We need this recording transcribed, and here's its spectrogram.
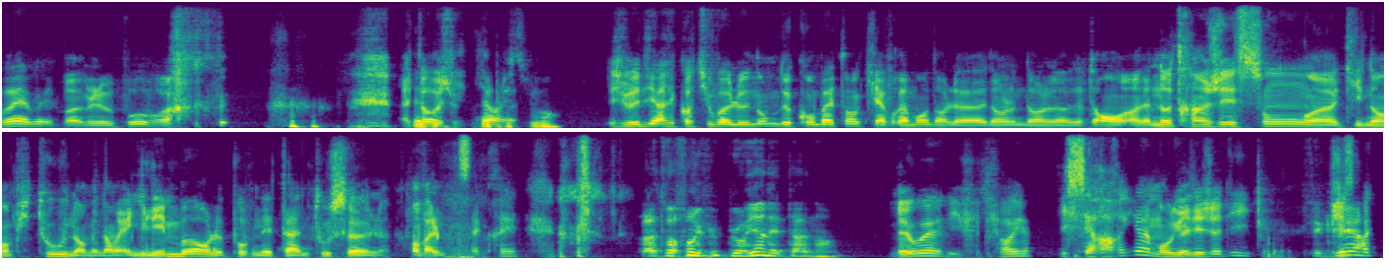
Ouais, ouais, bah, mais le pauvre. Attends, je veux dire, plus souvent. je veux dire, quand tu vois le nombre de combattants qu'il y a vraiment dans le, dans le, dans le, dans notre ingé son, euh, qui, non, puis tout, non, mais non, mais il est mort, le pauvre Nathan, tout seul. On va le massacrer. Bah, De toute façon, il fait plus rien, Nathan. Hein. Mais ouais, il fait plus rien. Il sert à rien, mais on lui a déjà dit. C'est clair. J'espère qu'il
